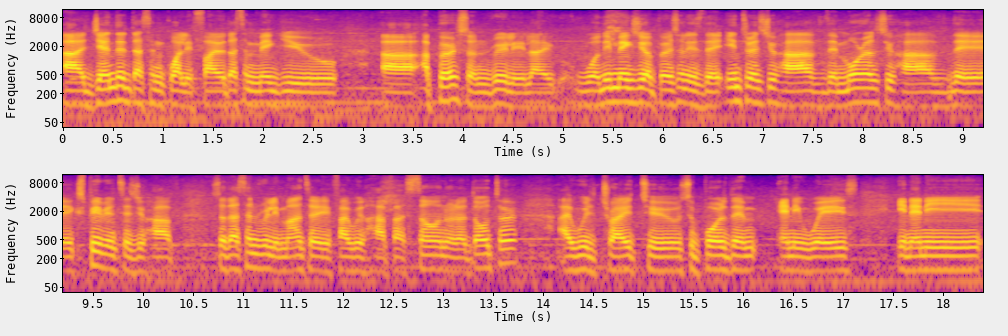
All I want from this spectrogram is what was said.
uh, gender doesn't qualify or doesn't make you uh, a person really. Like what it makes you a person is the interests you have, the morals you have, the experiences you have. So it doesn't really matter if I will have a son or a daughter. I will try to support them any ways in any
